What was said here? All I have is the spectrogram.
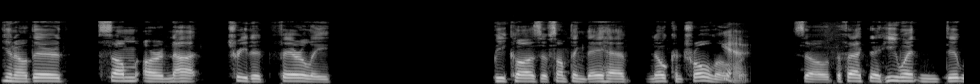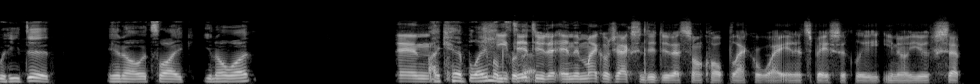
you know there some are not treated fairly because of something they have no control over. Yeah. So the fact that he went and did what he did, you know, it's like, you know what? And I can't blame him he did that. do that, and then Michael Jackson did do that song called "Black or White," and it's basically, you know, you accept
